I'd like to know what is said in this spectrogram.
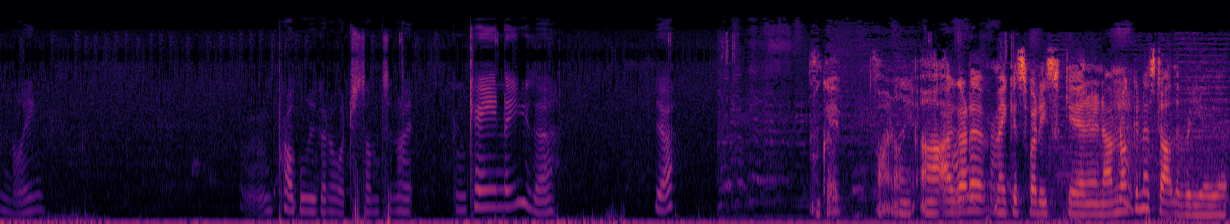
annoying. I'm probably gonna watch some tonight. And Kane, are you there? Yeah. Okay, finally. Uh, I gotta crap. make a sweaty skin, and I'm not gonna start the video yet.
